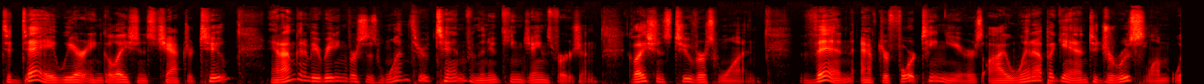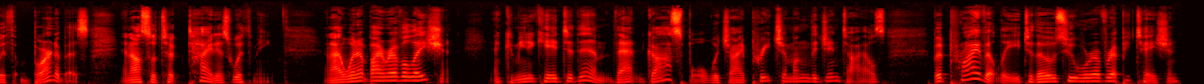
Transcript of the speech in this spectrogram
Today, we are in Galatians chapter 2, and I'm going to be reading verses 1 through 10 from the New King James Version. Galatians 2, verse 1. Then, after 14 years, I went up again to Jerusalem with Barnabas, and also took Titus with me. And I went up by revelation and communicated to them that gospel which I preach among the Gentiles, but privately to those who were of reputation,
